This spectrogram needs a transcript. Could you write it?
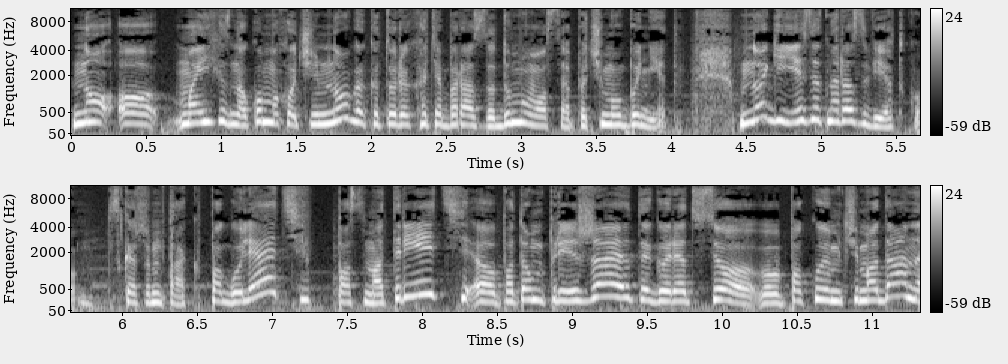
Но моих знакомых очень много, которые хотя бы раз задумывался, а почему бы нет. Многие ездят на разведку, скажем так, погулять, посмотреть, э, потом приезжают и говорят, все, пакуем чемодан,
